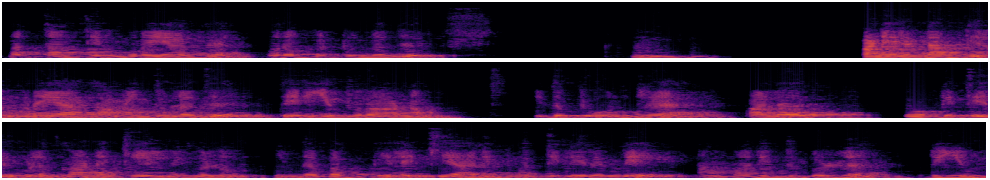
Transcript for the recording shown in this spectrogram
பத்தாம் திருமுறையாக கூறப்பட்டுள்ளது. பனிரெண்டாம் பன்னிரெண்டாம் திருமுறையாக அமைந்துள்ளது பெரிய புராணம். இது போன்ற பல போட்டித் தேர்வுகளுக்கான கேள்விகளும் இந்த பக்தி இலக்கிய அறிமுகத்திலிருந்தே நாம் அறிந்து கொள்ள முடியும்.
